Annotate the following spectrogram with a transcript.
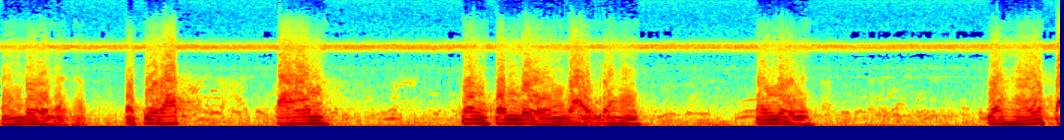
มันโลแหละครับปฏิรัติตามช่วงคนดูใหญ่ยังไงต้องดูอย่าหาไป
